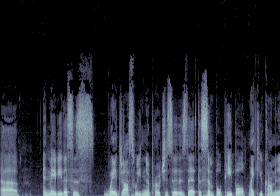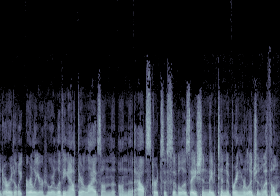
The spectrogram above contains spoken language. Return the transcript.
uh, and maybe this is way Joss Whedon approaches it is that the simple people, like you commented early, earlier, who are living out their lives on the on the outskirts of civilization, they tend to bring religion with them,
